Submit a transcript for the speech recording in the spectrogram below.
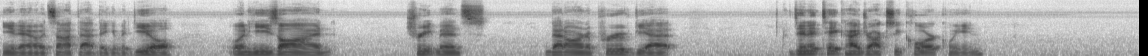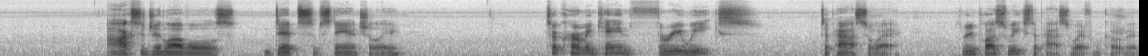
you know, it's not that big of a deal when he's on treatments that aren't approved yet, didn't take hydroxychloroquine, oxygen levels dipped substantially Took Herman Cain three weeks to pass away, three plus weeks to pass away from COVID.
